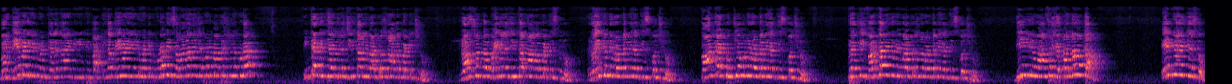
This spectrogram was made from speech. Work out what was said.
మరి మేము అడిగేటువంటి తెలంగాణ టీడీపీ పార్టీగా మేము అడిగేటువంటి కూడా మీరు సమాధానం చెప్పండి మా ప్రశ్నలకు కూడా ఇంటర్ విద్యార్థుల జీవితాన్ని వాళ్ళ రోజు నాగం పట్టించను రాష్ట్రంలో మహిళల జీవితాన్ని నాగం పట్టిస్తున్నాం రైతుని రొడ్డ మీద తీసుకొచ్చును కాంట్రాక్ట్ ఉద్యోగులు రొడ్డ మీద తీసుకొచ్చును ప్రతి వర్గాన్ని నువ్వు ఇవాళ రోజున రొడ్డ మీద తీసుకొచ్చును దీనికి నువ్వు ఆన్సర్ చెప్పాలన్నా అవుతా ఏం న్యాయం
